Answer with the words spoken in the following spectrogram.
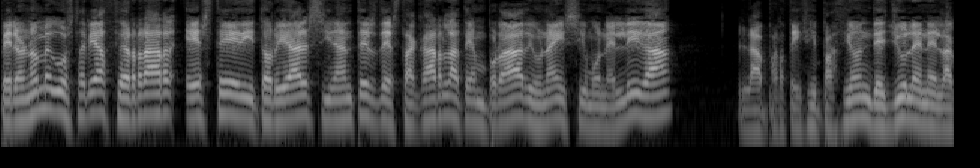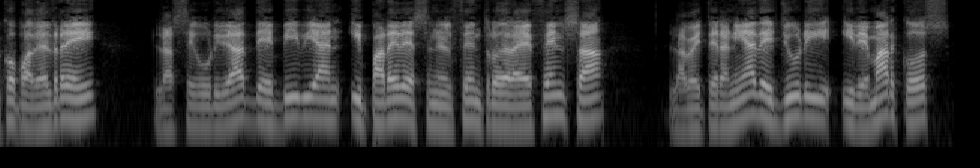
Pero no me gustaría cerrar este editorial sin antes destacar la temporada de Unai Simón en Liga, la participación de Julen en la Copa del Rey, la seguridad de Vivian y Paredes en el centro de la defensa, la veteranía de Yuri y de Marcos,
